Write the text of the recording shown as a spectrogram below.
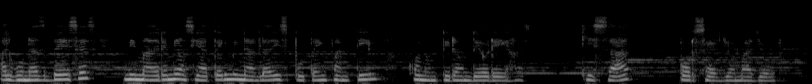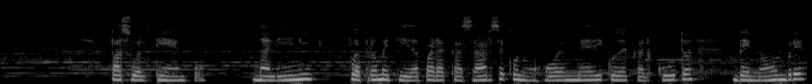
Algunas veces mi madre me hacía terminar la disputa infantil con un tirón de orejas, quizá por ser yo mayor. Pasó el tiempo. Nalini fue prometida para casarse con un joven médico de Calcuta de nombre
